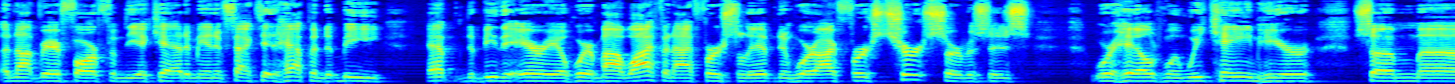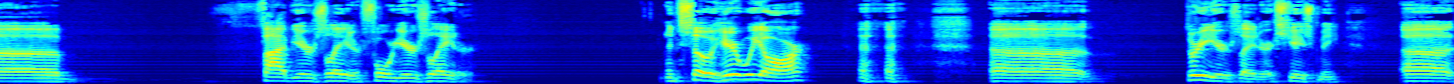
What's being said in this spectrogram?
uh, not very far from the academy, and in fact, it happened to be happened to be the area where my wife and I first lived, and where our first church services were held when we came here some uh, five years later, four years later. And so here we are, uh, three years later, excuse me. Uh,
